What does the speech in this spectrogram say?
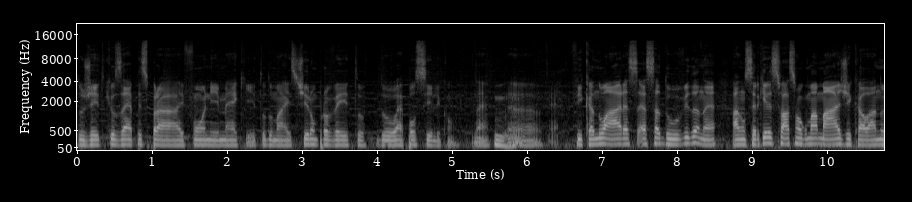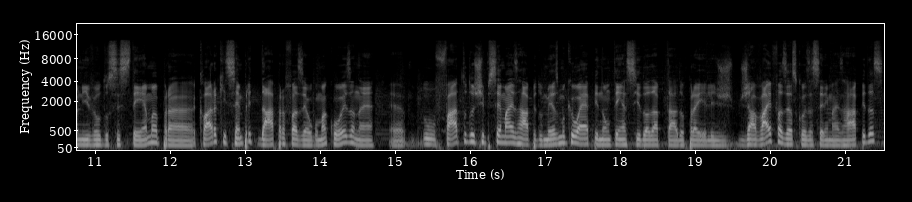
do jeito que os apps para iPhone, Mac e tudo mais tiram proveito do Apple Silicon, né? Uhum. Uh, fica no ar essa dúvida, né? A não ser que eles façam alguma mágica lá no nível do sistema para, claro que sempre dá para fazer alguma coisa, né? É, o fato do chip ser mais rápido, mesmo que o app não tenha sido adaptado para ele, já vai fazer as coisas serem mais rápidas,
